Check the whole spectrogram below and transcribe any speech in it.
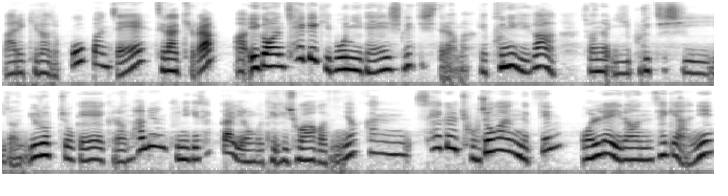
말이 길어졌고 번째 드라큘라 아, 이건 책의 기본이 된 British 드라마 분위기가 저는 이 British 이런 유럽 쪽의 그런 화면 분위기 색깔 이런 걸 되게 좋아하거든요. 약간 색을 조정한 느낌? 원래 이런 색이 아닌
